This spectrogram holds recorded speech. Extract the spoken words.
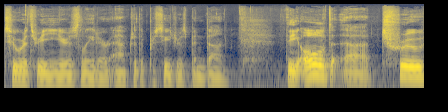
two or three years later after the procedure has been done. The old uh, true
